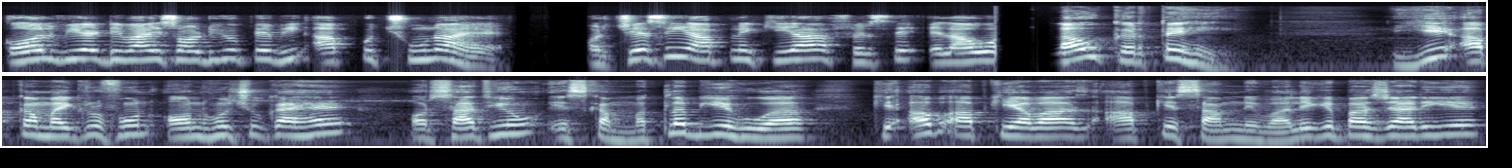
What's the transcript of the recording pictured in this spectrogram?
call via device audio पे भी आपको छूना है। और जैसे ही आपने किया, फिर से अलाउ अलाउ करते ही ये आपका माइक्रोफोन ऑन हो चुका है। और साथियों, इसका मतलब ये हुआ कि अब आपकी आवाज़ आपके सामने वाले के पास जा रही है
